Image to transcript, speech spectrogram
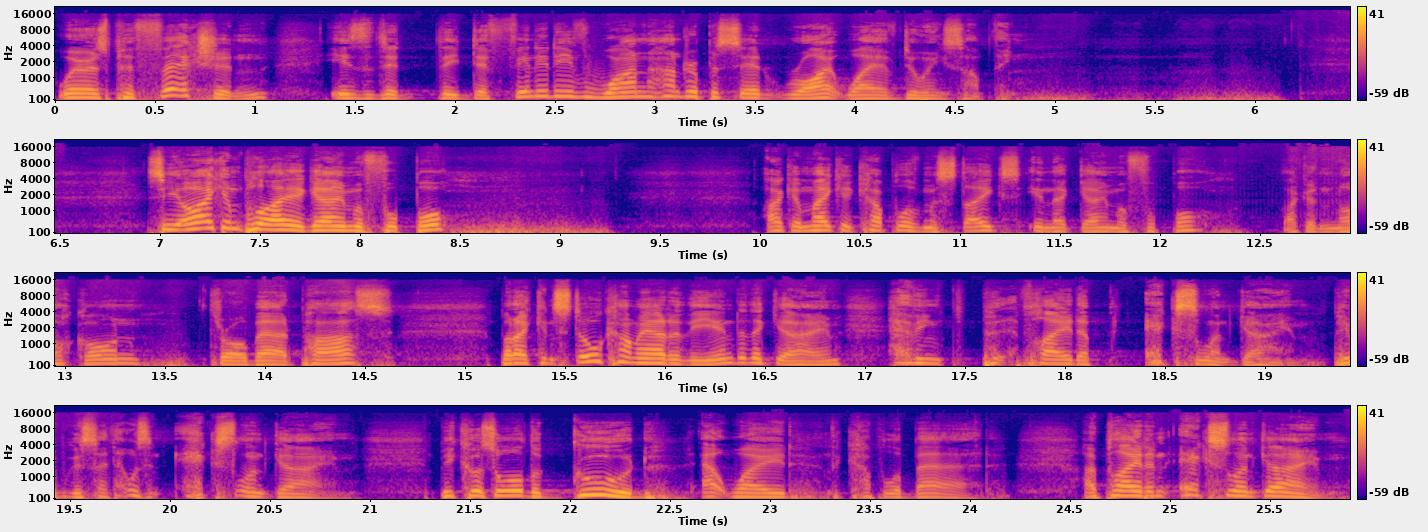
Whereas perfection is the, the definitive 100% right way of doing something. See, I can play a game of football I can make a couple of mistakes in that game of football. I can knock on, throw a bad pass, but I can still come out at the end of the game having p- played an excellent game. People can say, that was an excellent game because all the good outweighed the couple of bad. I played an excellent game.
